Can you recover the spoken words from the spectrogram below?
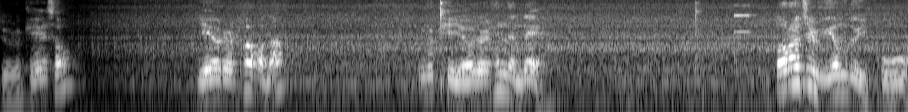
그래서 이렇게 해서 예열을 하거나 이렇게 예열을 했는데 떨어질 위험도 있고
